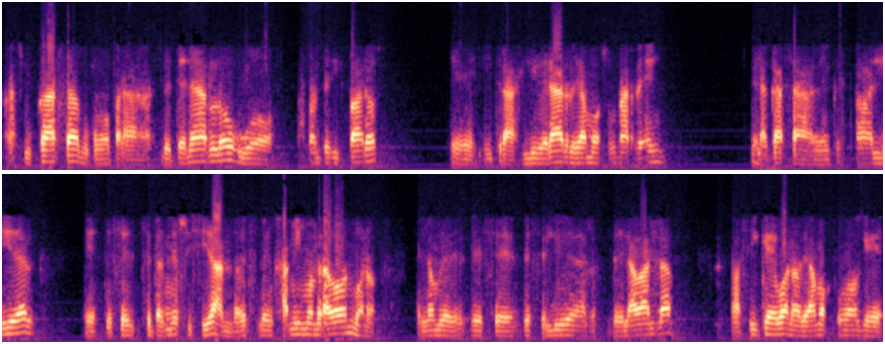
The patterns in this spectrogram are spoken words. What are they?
a su casa como para detenerlo, hubo bastantes disparos eh, y tras liberar, digamos, una rehén de la casa en la que estaba el líder, este, se, se terminó suicidando. Es Benjamín Mondragón, bueno, el nombre de, ese, de ese líder de la banda. Así que bueno, digamos como que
